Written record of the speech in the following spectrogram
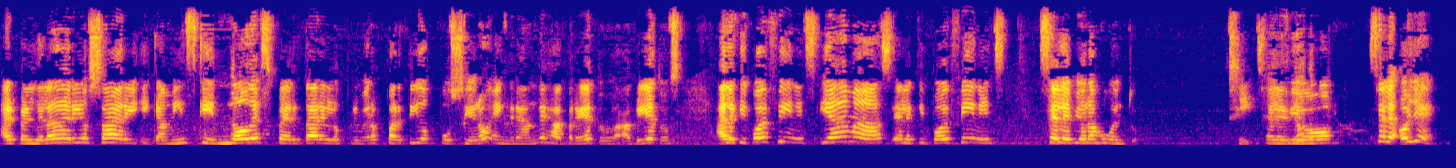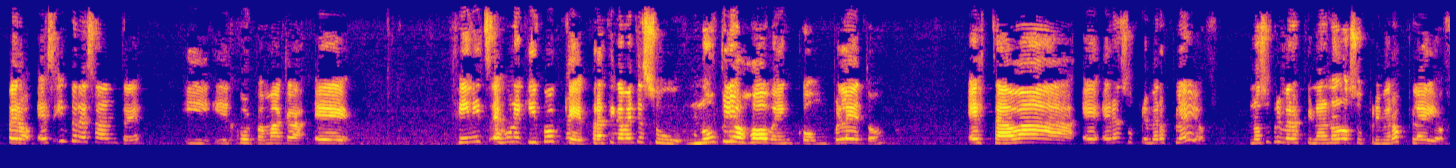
Al perder a Darío Sari y Kaminsky no despertar en los primeros partidos, pusieron en grandes aprietos, aprietos al equipo de Phoenix y además el equipo de Phoenix se le vio la juventud. Sí, se le vio. Se le, oye, pero es interesante, y, disculpa, Maca, eh, Phoenix es un equipo que prácticamente su núcleo joven completo estaba, e, eran sus primeros playoffs, no sus primeras finales, no, no, sus primeros playoffs.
